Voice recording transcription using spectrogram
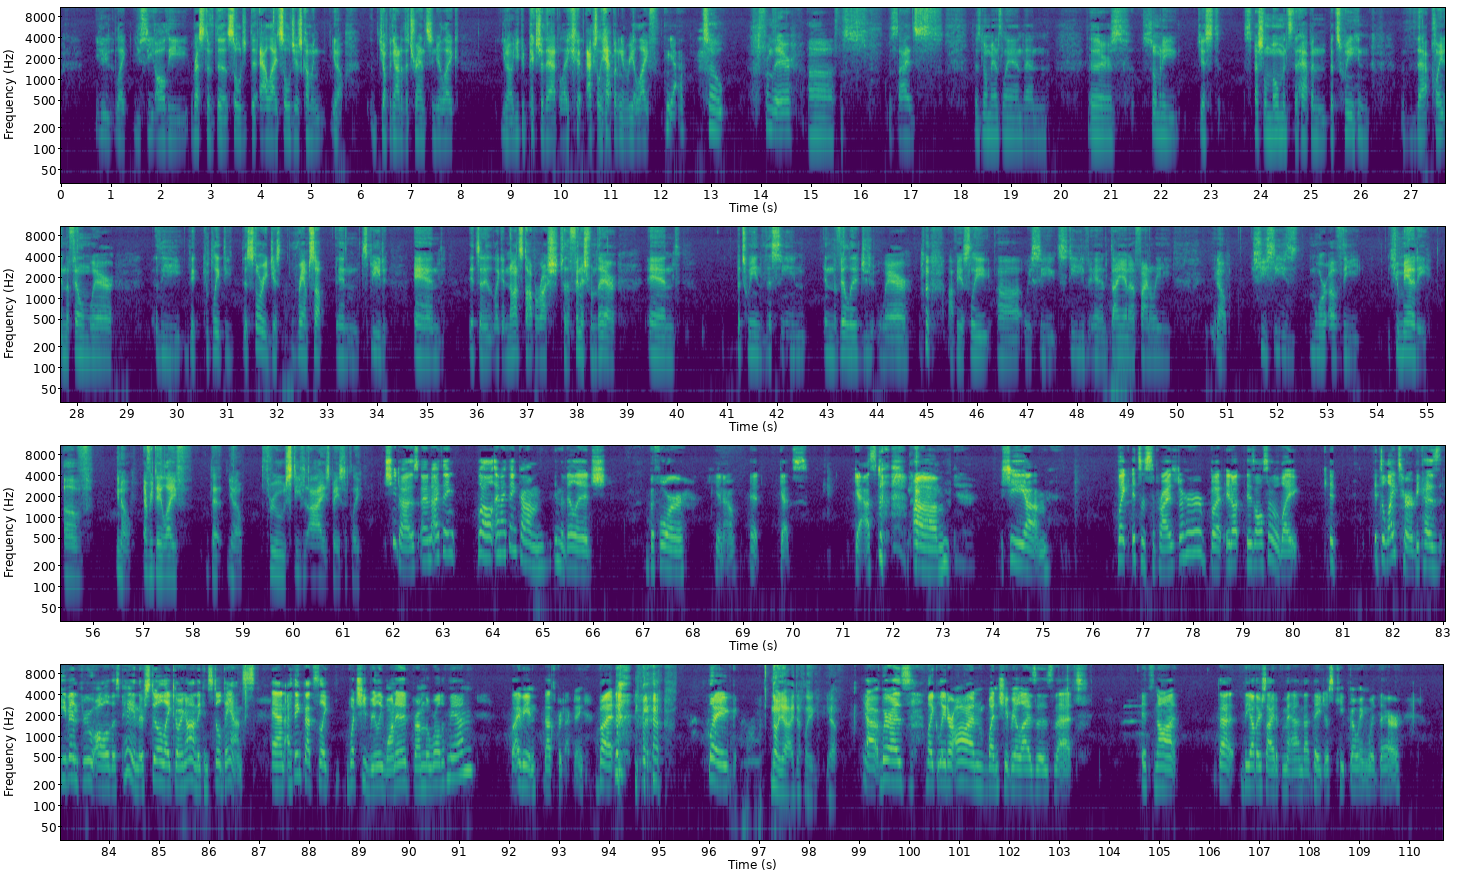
you like you see all the rest of the soldier the Allied soldiers coming, you know, jumping out of the trench, and you're like you know, you could picture that like actually happening in real life. Yeah. So from there, uh, besides there's No Man's Land, and there's so many just special moments that happen between that point in the film where the the complete the, the story just ramps up in speed, and it's a like a nonstop rush to the finish from there, and between the scene in the village where obviously uh, we see Steve and Diana finally, you know, she sees more of the humanity of, you know, everyday life that, you know, through Steve's eyes, basically. She does, and I think, well, and I think um, in the village, before, you know, it gets gassed, um, she, um, like, it's a surprise to her, but it uh, is also, like, it, it delights her because even through all of this pain, they're still, like, going on. They can still dance. And I think that's, like, what she really wanted from the world of man. I mean, that's projecting. But, like, no, yeah, I definitely, yeah. Yeah, whereas, like, later on, when she realizes that it's not that the other side of man, that they just keep going with their,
